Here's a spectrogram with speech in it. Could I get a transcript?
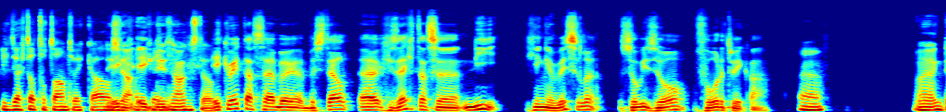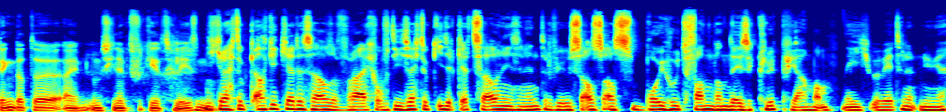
Ik dacht dat tot aan het WK was. Ik- is niet. aangesteld. Ik weet dat ze hebben besteld, eh, gezegd dat ze niet gingen wisselen, sowieso voor het WK. Ja. Ja, ik denk dat... eh, misschien heb ik het verkeerd gelezen. Maar... Die krijgt ook elke keer dezelfde vraag. Of die zegt ook iedere keer hetzelfde in zijn interviews. Als, als boyhood-fan van deze club. Ja, man, nee, we weten het nu. Hè.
